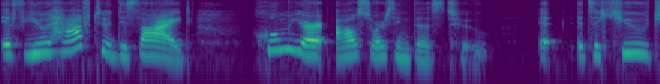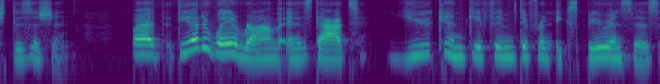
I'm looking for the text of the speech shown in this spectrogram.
if you have to decide whom you're outsourcing this to, it, it's a huge decision. But the other way around is that you can give him different experiences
